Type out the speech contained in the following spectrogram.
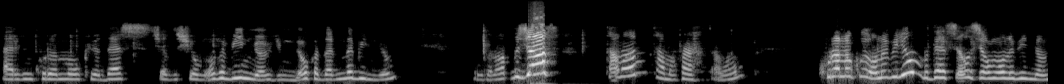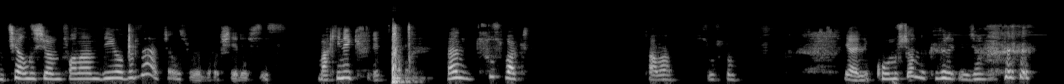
Her gün Kur'an'ını okuyor. Ders çalışıyor mu? Onu bilmiyorum şimdi. O kadarını da bilmiyorum. Buradan atlayacağız. Tamam, tamam. Heh, tamam. Kur'an okuyor onu biliyor mu? Ders çalışıyorum onu bilmiyorum. Çalışıyorum falan diyordur da çalışmıyordur o şerefsiz. Bak yine küfür etti. Ben sus bak. Tamam sustum. Yani konuşacağım da küfür etmeyeceğim.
